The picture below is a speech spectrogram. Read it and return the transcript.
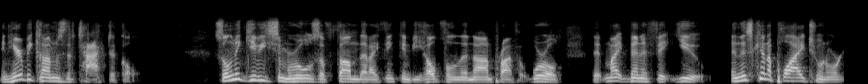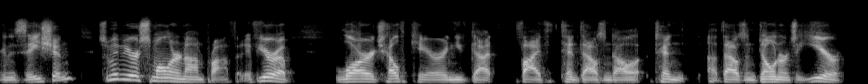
And here becomes the tactical so let me give you some rules of thumb that I think can be helpful in the nonprofit world that might benefit you. And this can apply to an organization. So maybe you're a smaller nonprofit. If you're a large healthcare and you've got five, ten thousand dollar, ten uh, thousand donors a year,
